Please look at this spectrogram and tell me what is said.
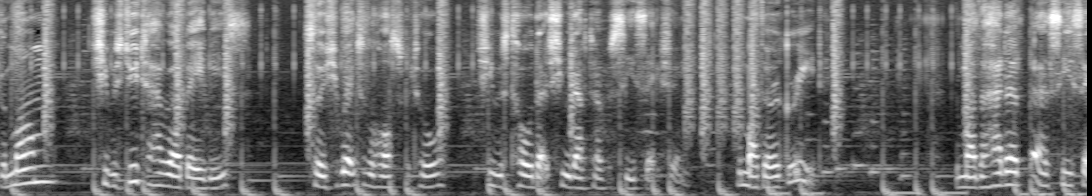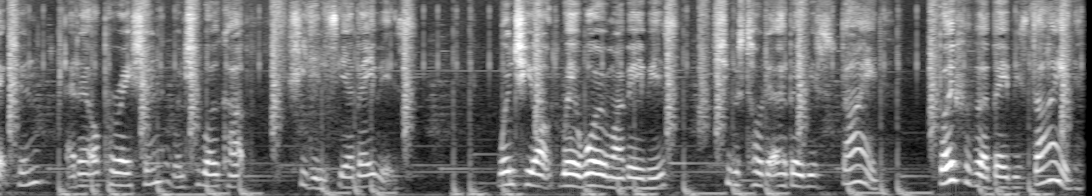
The mum she was due to have her babies, so she went to the hospital. She was told that she would have to have a C section. The mother agreed. The mother had a a C section, had her operation. When she woke up, she didn't see her babies. When she asked, Where were my babies? she was told that her babies died. Both of her babies died.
